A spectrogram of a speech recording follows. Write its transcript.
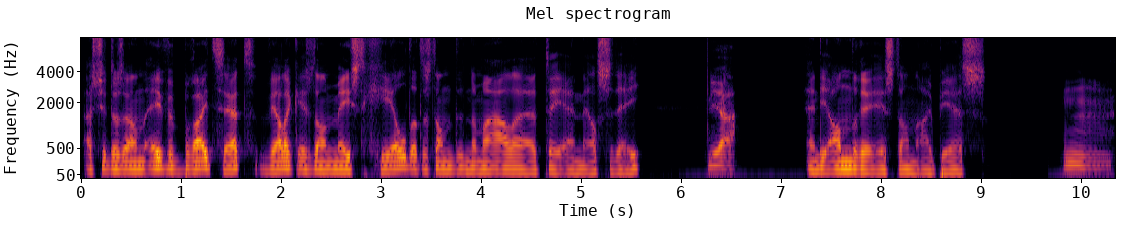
als je er dan even bright zet, welk is dan meest geel? Dat is dan de normale TN LCD. Ja. En die andere is dan IPS. Hmm.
